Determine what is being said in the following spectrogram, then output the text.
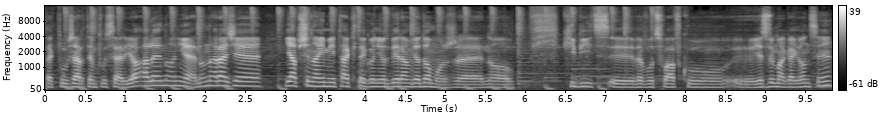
Tak pół żartem, pół serio, ale no nie, no na razie ja przynajmniej tak tego nie odbieram. Wiadomo, że no kibic y, we Włocławku y, jest wymagający.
